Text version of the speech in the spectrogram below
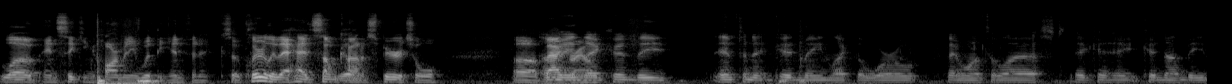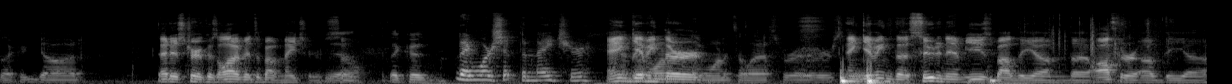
love, and seeking harmony with the infinite. So clearly, they had some Yeah. kind of spiritual uh, I background. mean, they could be infinite. Could mean like the world they want it to last. It could it could not be like a god. That is true because a lot of it's about nature. Yeah. So They could. They worship the nature. and, they giving want their it, they want it to last forever. and giving the pseudonym used by the um, the author of the uh,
